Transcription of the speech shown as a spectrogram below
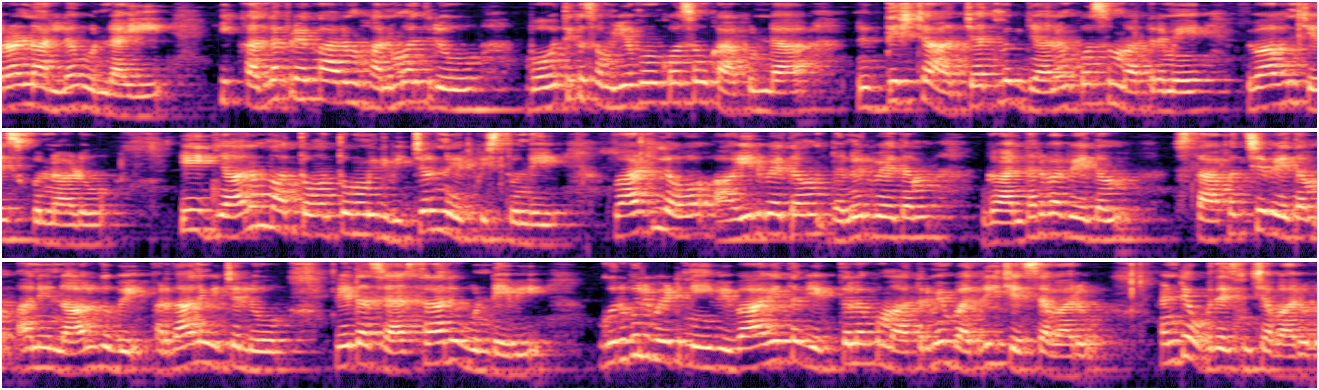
పురాణాల్లో ఉన్నాయి. ఈ కథల ప్రకారం హనుమంతుడు భౌతిక సంయోగం కోసం కాకుండా నిర్దిష్ట ఆధ్యాత్మిక జ్ఞానం కోసం మాత్రమే వివాహం చేసుకున్నాడు. ఈ జ్ఞానం మొత్తం తొమ్మిది విద్యలు నేర్పిస్తుంది. వాటిలో ఆయుర్వేదం ధనుర్వేదం గాంధర్వ వేదం స్థాపత్య వేదం అనే నాలుగు ప్రధాన విద్యలు లేదా శాస్త్రాలు ఉండేవి. గురువులు వీటిని వివాహిత వ్యక్తులకు మాత్రమే బదిలీ చేసేవారు అంటే ఉపదేశించేవారు.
